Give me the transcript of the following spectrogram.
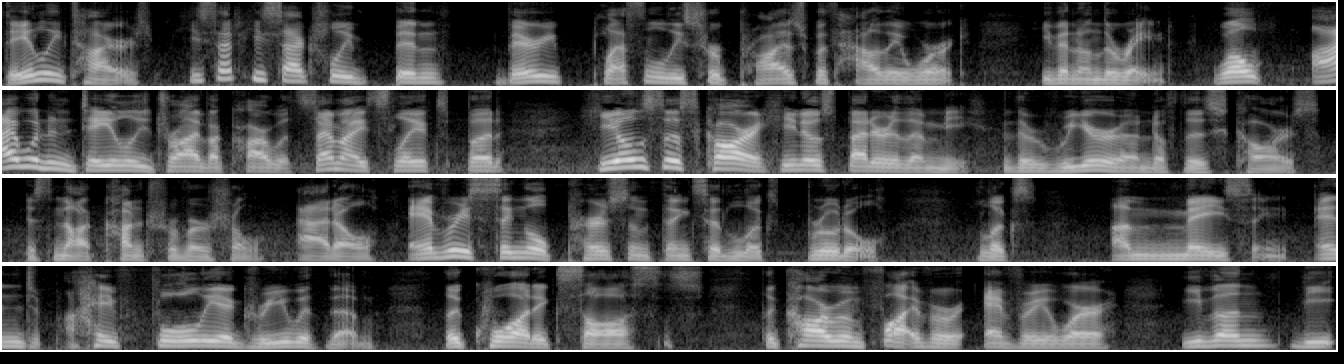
daily tires. He said he's actually been very pleasantly surprised with how they work, even on the rain. Well, I wouldn't daily drive a car with semi-slicks, but he owns this car, he knows better than me. The rear end of this car is not controversial at all. Every single person thinks it looks brutal, looks amazing, and I fully agree with them. The quad exhausts, the carbon fiber everywhere, even the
